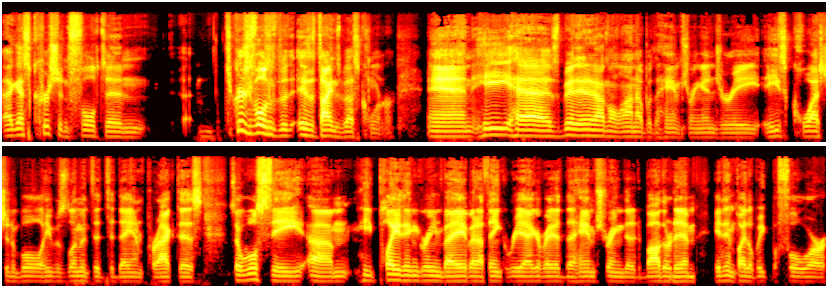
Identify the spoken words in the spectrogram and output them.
I guess Kristian Fulton Kristian Fulton is the Titans' best corner, and he has been in and out of the lineup with a hamstring injury. He's questionable. He was limited today in practice, so we'll see. Um, he played in Green Bay, but I think re-aggravated the hamstring that had bothered him. He didn't play the week before,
